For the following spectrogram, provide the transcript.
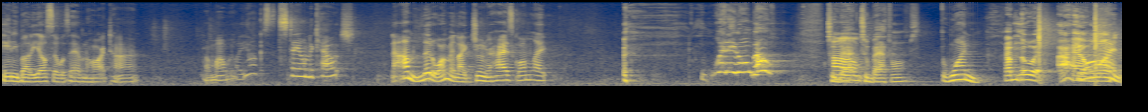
anybody else that was having a hard time, my mom was like, y'all can stay on the couch. Now I'm little. I'm in like junior high school. I'm like, where they gonna go? Two, ba- Um, two bathrooms. One. I know it. I had one. One.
